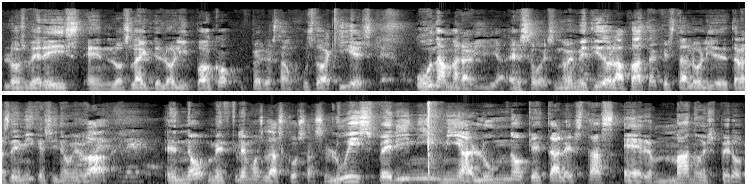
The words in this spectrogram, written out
los veréis en los live de Loli Poco, pero están justo aquí, es una maravilla. Eso es, no he metido la pata que está Loli detrás de mí, que si no me va... Eh, no mezclemos las cosas. Luis Ferini, mi alumno, ¿qué tal estás, hermano? Espero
